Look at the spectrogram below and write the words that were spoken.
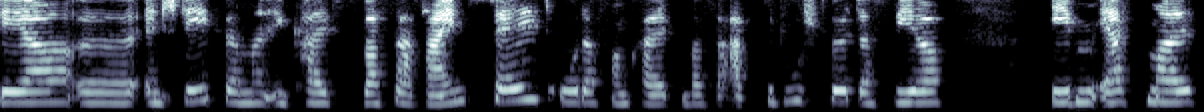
der äh, entsteht, wenn man in kaltes Wasser reinfällt oder vom kalten Wasser abgeduscht wird, dass wir eben erstmal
